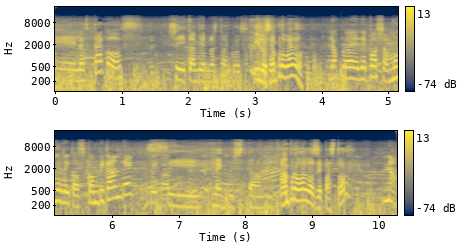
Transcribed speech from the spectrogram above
Eh, los tacos. Sí, también los tacos. ¿Y los han probado? Los probé de pollo, muy ricos. Con picante, rico. Sí, me gustan. ¿Han probado los de pastor? No.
